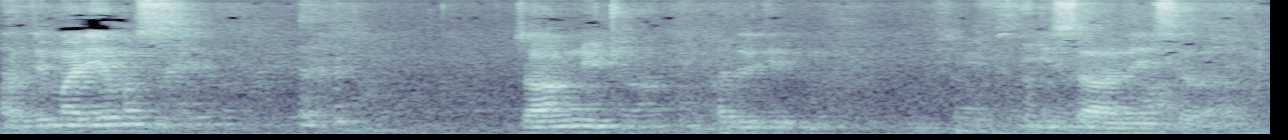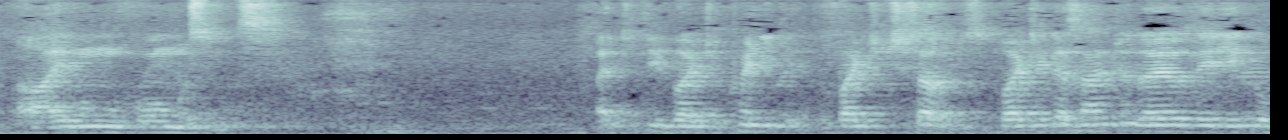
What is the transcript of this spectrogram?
حضرت مریمس ژامنہِ چھُ حضرت عیسیٰ علیہ السلام۔ آے یِمو قومس اتہِ تُہۍ بچہِ کھۄنہِ بچہِ سب بچہِ گژھان چھُ دۄیو طٔریٖقو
